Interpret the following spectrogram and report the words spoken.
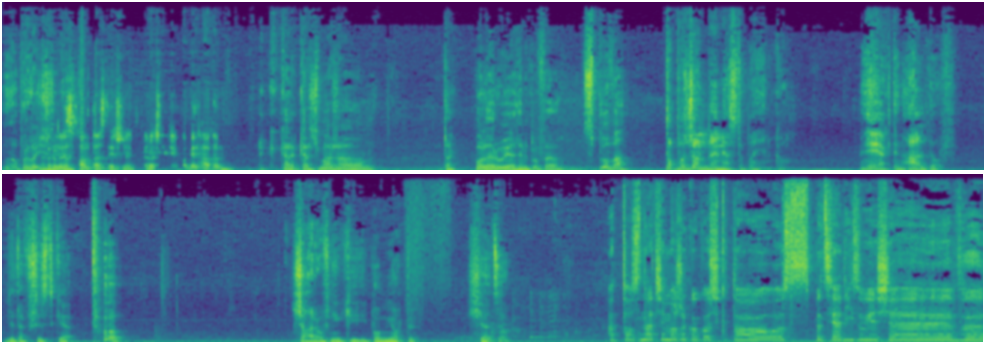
No, prowadzisz do jest fantastyczny. Skoro siedzi w kar- karczmarza, on tak poleruje ten kufel, spluwa. To porządne miasto, panienko. Nie jak ten Aldorf, gdzie te wszystkie tfu, czarowniki i pomioty siedzą. A to znacie może kogoś, kto specjalizuje się w.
